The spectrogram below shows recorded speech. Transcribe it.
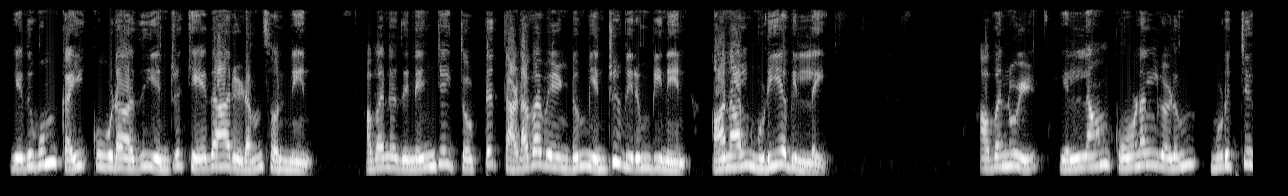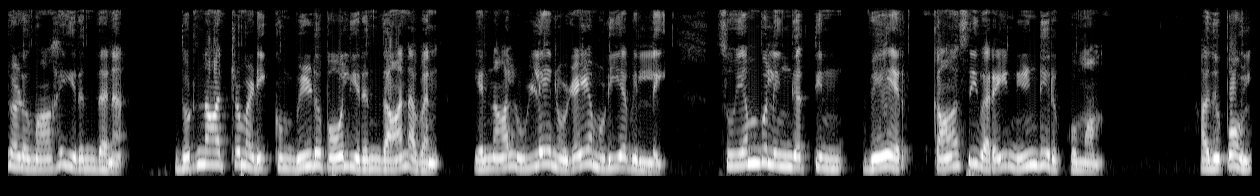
எதுவும் கைகூடாது என்று கேதாரிடம் சொன்னேன். அவனது நெஞ்சை தொட்டு தடவ வேண்டும் என்று விரும்பினேன் ஆனால் முடியவில்லை. அவனுள் எல்லாம் கோணல்களும் முடிச்சுகளுமாக இருந்தன. துர்நாற்றம் அடிக்கும் வீடு போல் இருந்தான் அவன். என்னால் உள்ளே நுழைய முடியவில்லை. சுயம்புலிங்கத்தின் வேர் காசி வரை நீண்டிருக்குமாம். அதுபோல்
